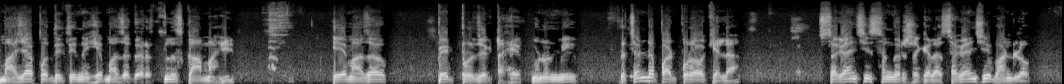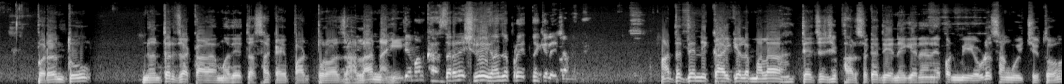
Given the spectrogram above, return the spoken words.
माझ्या पद्धतीनं हे माझं घरातलंच काम आहे. हे माझं पेट प्रोजेक्ट आहे. म्हणून मी प्रचंड पाठपुरावा केला. सगळ्यांशी संघर्ष केला सगळ्यांशी भांडलो. परंतु नंतरच्या काळामध्ये तसा काही पाठपुरावा झाला नाही. खासदारांनी श्रेय घेण्याचा प्रयत्न केला याच्यामध्ये. आता त्यांनी काय केलं मला त्याच्याशी फारसं काय देणं घेणं नाही पण मी एवढं सांगू इच्छितो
